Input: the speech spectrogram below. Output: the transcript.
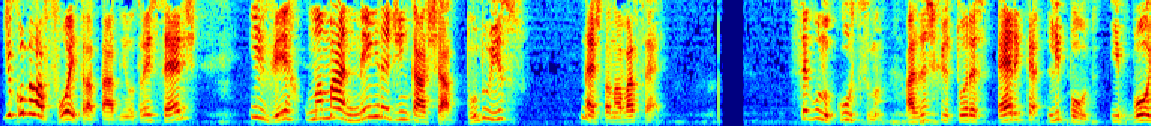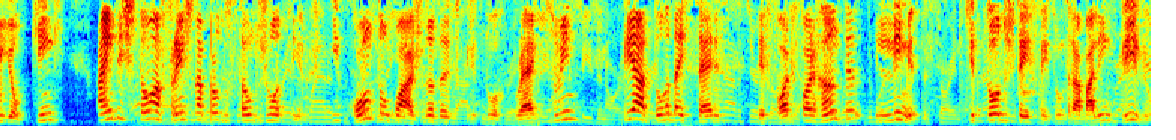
de como ela foi tratada em outras séries, e ver uma maneira de encaixar tudo isso nesta nova série. Segundo Kurtzman, as escritoras Erika Lippold e Bo Yo King ainda estão à frente na produção dos roteiros e contam com a ajuda do escritor Greg Swin, criador das séries The 44 Hunter e Limited, que todos têm feito um trabalho incrível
